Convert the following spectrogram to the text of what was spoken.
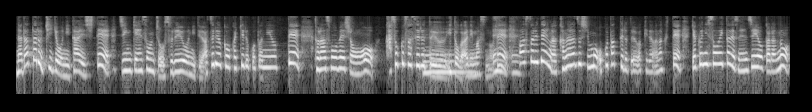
名だたる企業に対して人権尊重するようにという圧力をかけることによってトランスフォーメーションを加速させるという意図がありますので、ええ、ファーストリテイリングが必ずしも怠ってるというわけではなくて逆にそういったですね NGO からの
